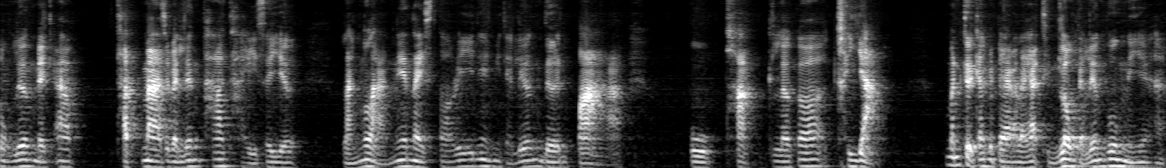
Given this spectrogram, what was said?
ลงเรื่องเมคอัพถัดมาจะเป็นเรื่องผ้าไทยซะเยอะหลังๆเนี่ยในสตอรี่เนี่ยมีแต่เรื่องเดินป่าปลูกผักแล้วก็ขยะ มันเกิดการเปลี่ยนแปลงอะไรฮะถึงลงแต่เรื่องพวกนี้อะฮะ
